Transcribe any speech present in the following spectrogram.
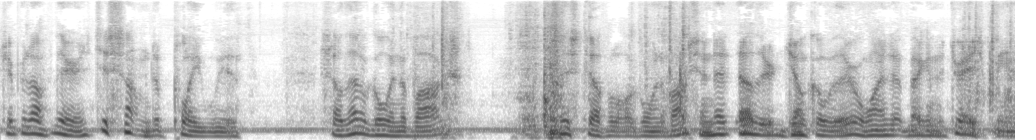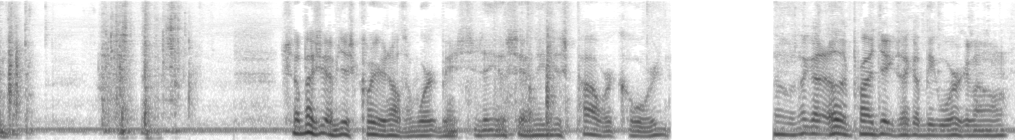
strip it off there. It's just something to play with. So that'll go in the box. This stuff will all go in the box, and that other junk over there will wind up back in the trash bin. So basically, I'm just clearing off the workbench today. Let's see, I need this power cord. Oh, so I got other projects I could be working on.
